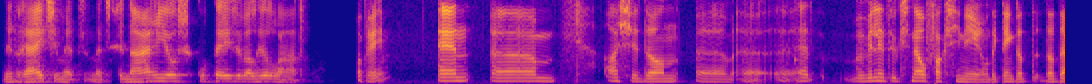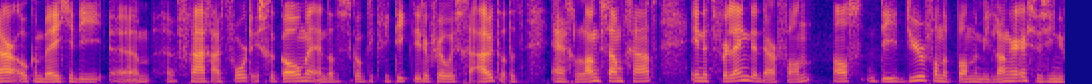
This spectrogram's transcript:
in het rijtje met, met scenario's komt deze wel heel laat. Oké. En um, als je dan ehm, eh, eh, we willen natuurlijk snel vaccineren. Want ik denk dat, dat daar ook een beetje die um, vraag uit voort is gekomen. En dat is natuurlijk ook de kritiek die er veel is geuit, dat het erg langzaam gaat. In het verlengde daarvan, als die duur van de pandemie langer is, we zien nu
